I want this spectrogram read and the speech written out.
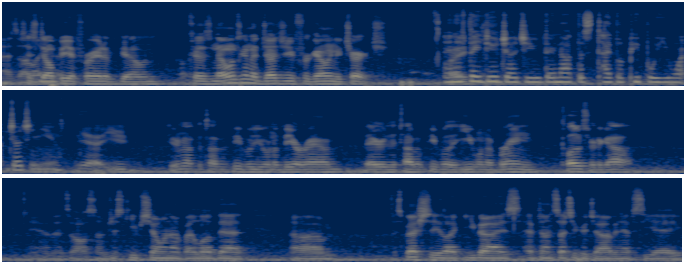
I Just like don't that. be afraid of going. Because no one's going to judge you for going to church. And if they do judge you, they're not the type of people you want judging you. Yeah, you, they're not the type of people you want to be around. They're the type of people that you want to bring closer to God. Yeah, that's awesome. Just keep showing up. I love that. Um, especially like you guys have done such a good job in FCA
